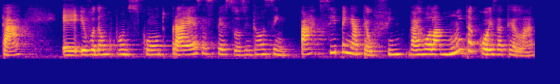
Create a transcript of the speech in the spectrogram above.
tá? É, eu vou dar um cupom de desconto para essas pessoas. Então, assim, participem até o fim. Vai rolar muita coisa até lá.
